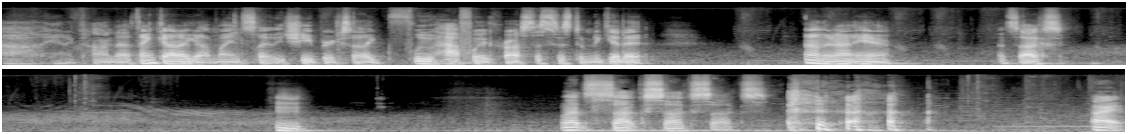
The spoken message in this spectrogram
Oh, Anaconda. Thank God I got mine slightly cheaper because I, like, flew halfway across the system to get it. No, they're not here. That sucks. Hmm. Well, that sucks, sucks, sucks. All right.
